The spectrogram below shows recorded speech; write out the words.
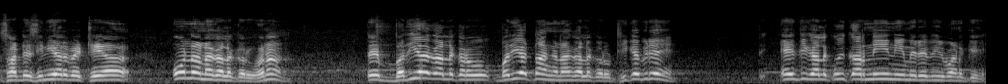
ਸਾਡੇ ਸੀਨੀਅਰ ਬੈਠੇ ਆ, ਉਹਨਾਂ ਨਾਲ ਗੱਲ ਕਰੋ, ਹਨਾ? ਤੇ ਵਧੀਆ ਗੱਲ ਕਰੋ, ਵਧੀਆ ਢੰਗ ਨਾਲ ਗੱਲ ਕਰੋ, ਠੀਕ ਹੈ ਵੀਰੇ? ਤੇ ਇਹਦੀ ਗੱਲ ਕੋਈ ਕਰਨੀ ਹੀ ਨਹੀਂ ਮੇਰੇ ਵੀਰ ਬਣ ਕੇ।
